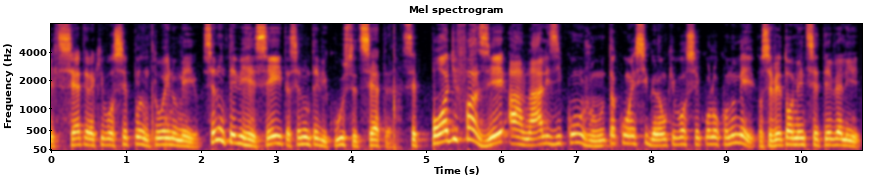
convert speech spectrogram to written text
etc., que você plantou aí no meio. Você não teve receita, você não teve custo, etc. Você pode fazer a análise conjunta com esse grão que você colocou no meio. Então, se eventualmente você teve ali,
